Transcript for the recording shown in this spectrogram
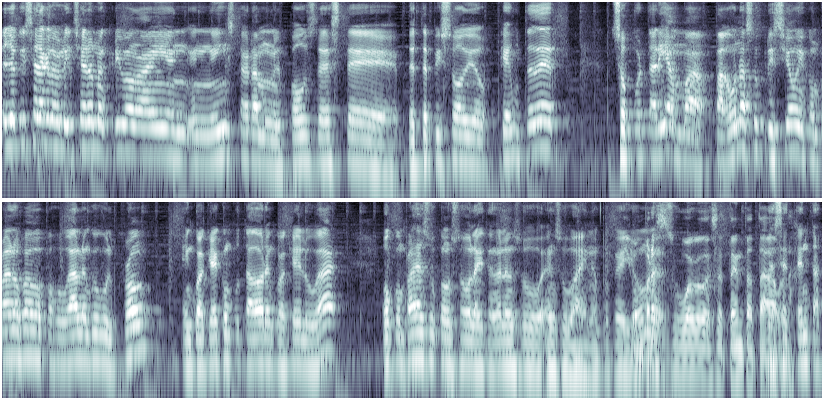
Yo quisiera que los licheros nos escriban ahí en, en Instagram, en el post de este, de este episodio, que ustedes soportarían más pagar una suscripción y comprar los juegos para jugarlo en Google Chrome, en cualquier computadora, en cualquier lugar, o comprarse su consola y tenerlo en su, en su vaina. Porque Y yo comprarse me- su juego de 70 de tablas. 70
